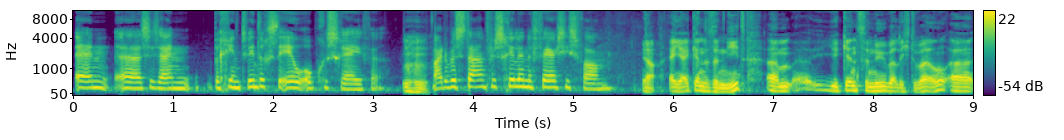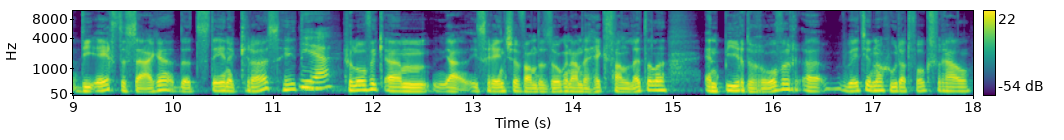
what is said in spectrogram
En uh, ze zijn begin 20e eeuw opgeschreven. Mm -hmm. Maar er bestaan verschillende versies van. Ja, en jij kende ze niet. Um, je kent ze nu wellicht wel. Uh, die eerste zagen, het Stenen Kruis heet die, ja. geloof ik. Um, ja, is er eentje van de zogenaamde heks van Lettelen en Pier de Rover. Uh, weet je nog hoe dat volksverhaal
